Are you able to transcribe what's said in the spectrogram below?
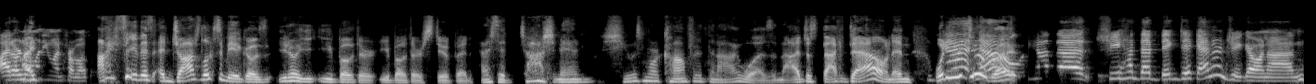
I don't know I- anyone from Australia. I say this, and Josh looks at me and goes, "You know, you, you both are you both are stupid." And I said, "Josh, man, she was more confident than I was, and I just backed down." And what do you do, no, right? She had that. She had that big dick energy going on.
